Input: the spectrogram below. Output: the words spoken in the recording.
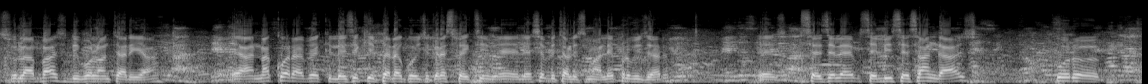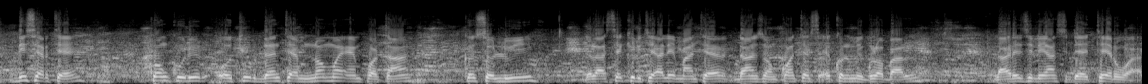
sur la base du volontariat et en accord avec les équipes pédagogiques respectives et les chefs d'établissement, les proviseurs. Ces élèves, ces lycées s'engagent pour euh, disserter, concourir autour d'un thème non moins important que celui de la sécurité alimentaire dans un contexte économique global, la résilience des terroirs.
